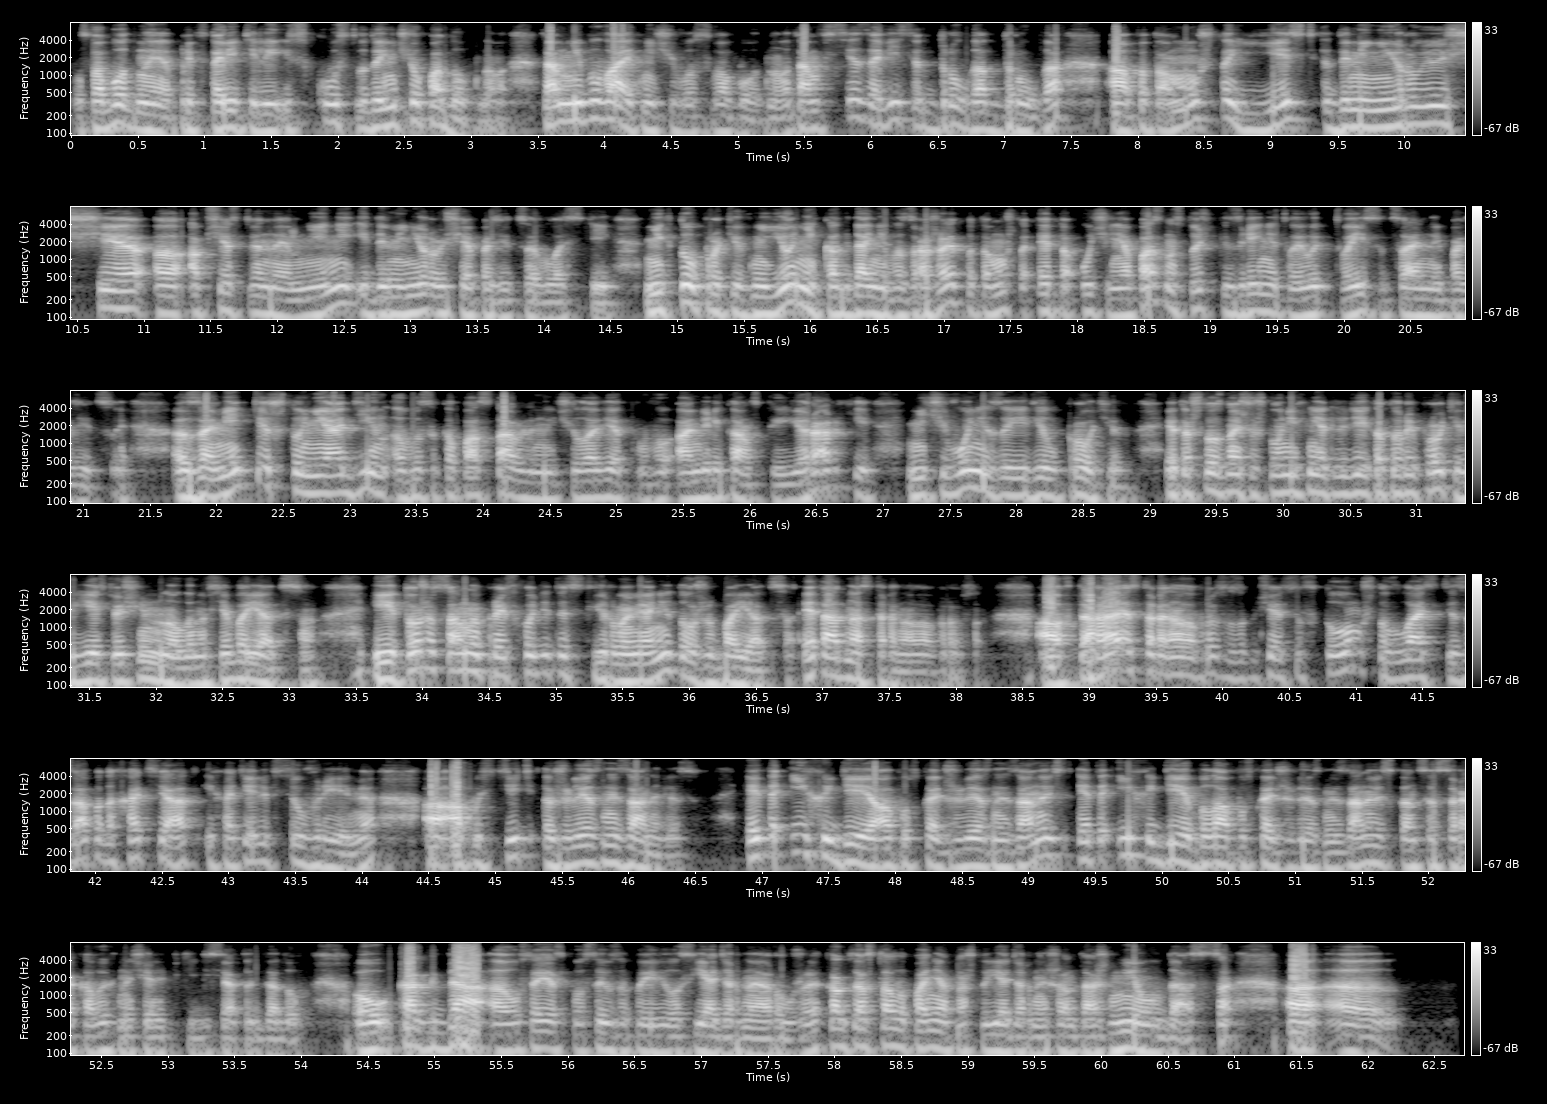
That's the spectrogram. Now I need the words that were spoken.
свободные представители искусства, да ничего подобного. Там не бывает ничего свободного, там все зависят друг от друга, а, потому что есть доминирующее общественное мнение и доминирующая позиция властей. Никто против нее никогда не возражает, потому что это очень опасно с точки зрения твоей, твоей социальной позиции. Заметьте, что ни один высокопоставленный человек в американской иерархии ничего не заявил против. Это что значит, что у них нет людей, которые против? Есть очень много, но все боятся. И то же самое происходит и с фирмами, они тоже боятся. Это одна сторона вопроса. А вторая сторона вопроса заключается в том, что власти Запада хотят и хотели все время а, опустить железный занавес. Это их идея опускать железный занавес. Это их идея была опускать железный занавес в конце 40-х, начале 50-х годов. Когда а, у Советского Союза появилось ядерное оружие, когда стало понятно, что ядерный шантаж не удастся, а, а,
